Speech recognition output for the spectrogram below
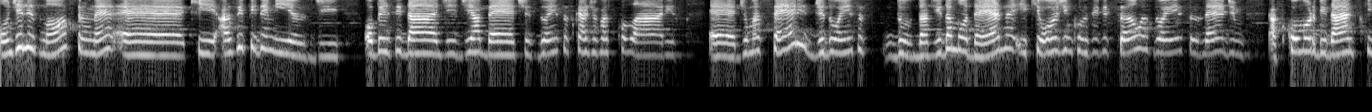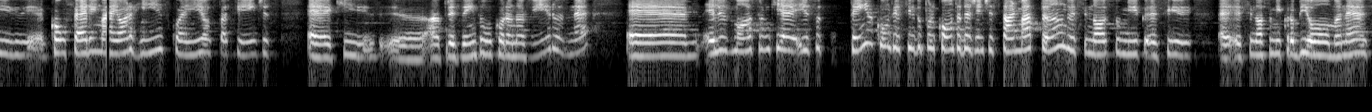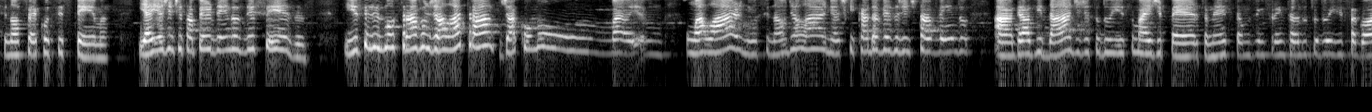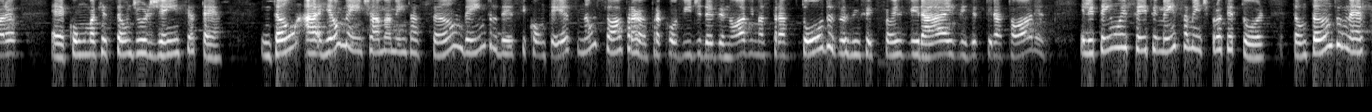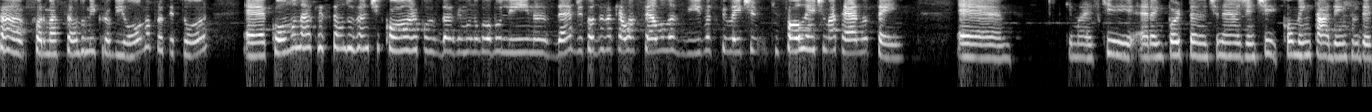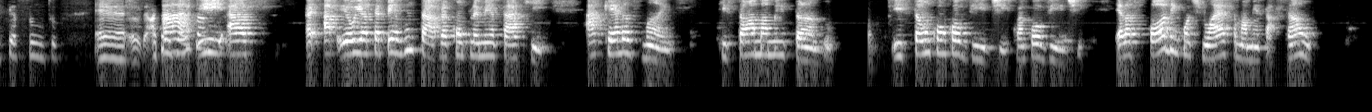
onde eles mostram né, é, que as epidemias de obesidade, diabetes, doenças cardiovasculares, é, de uma série de doenças do, da vida moderna e que hoje, inclusive, são as doenças, né, de, as comorbidades que conferem maior risco aí aos pacientes é, que é, apresentam o coronavírus, né? É, eles mostram que é, isso tem acontecido por conta da gente estar matando esse nosso, esse, é, esse nosso microbioma, né? Esse nosso ecossistema. E aí a gente está perdendo as defesas. Isso eles mostravam já lá atrás, já como uma, um alarme, um sinal de alarme. Acho que cada vez a gente está vendo a gravidade de tudo isso mais de perto, né? Estamos enfrentando tudo isso agora é, com uma questão de urgência até. Então, a, realmente, a amamentação, dentro desse contexto, não só para a Covid-19, mas para todas as infecções virais e respiratórias, ele tem um efeito imensamente protetor. Então, tanto nessa formação do microbioma protetor, é, como na questão dos anticorpos, das imunoglobulinas, né, de todas aquelas células vivas que, leite, que só o leite materno tem. É, que mais que era importante né, a gente comentar dentro desse assunto? É, através ah, da... e as, eu ia até perguntar para complementar aqui, aquelas mães que estão amamentando estão com Covid, com a Covid, elas podem continuar essa amamentação?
